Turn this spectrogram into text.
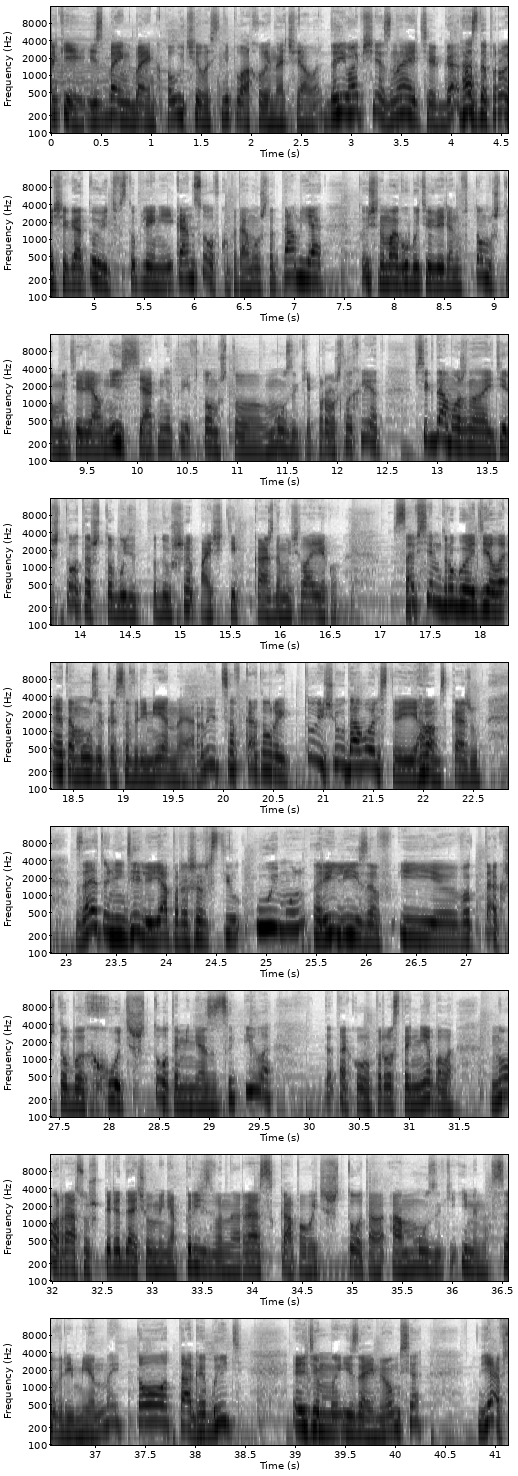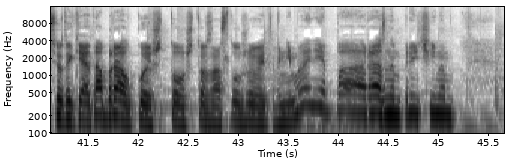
Окей, из Bang Bang получилось неплохое начало. Да и вообще, знаете, гораздо проще готовить вступление и концовку, потому что там я точно могу быть уверен в том, что материал не иссякнет, и в том, что в музыке прошлых лет всегда можно найти что-то, что будет по душе почти каждому человеку. Совсем другое дело это музыка современная, рыться в которой то еще удовольствие, я вам скажу. За эту неделю я прошерстил уйму релизов, и вот так, чтобы хоть что-то меня зацепило, да такого просто не было. Но раз уж передача у меня призвана раскапывать что-то о музыке именно современной, то так и быть, этим мы и займемся. Я все-таки отобрал кое-что, что заслуживает внимания по разным причинам.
